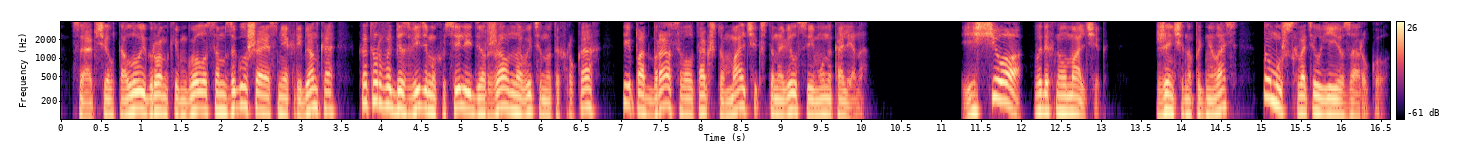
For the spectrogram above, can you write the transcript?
— сообщил Талуй громким голосом, заглушая смех ребенка, которого без видимых усилий держал на вытянутых руках и подбрасывал так, что мальчик становился ему на колено. «Еще!» — выдохнул мальчик. Женщина поднялась, но муж схватил ее за руку.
